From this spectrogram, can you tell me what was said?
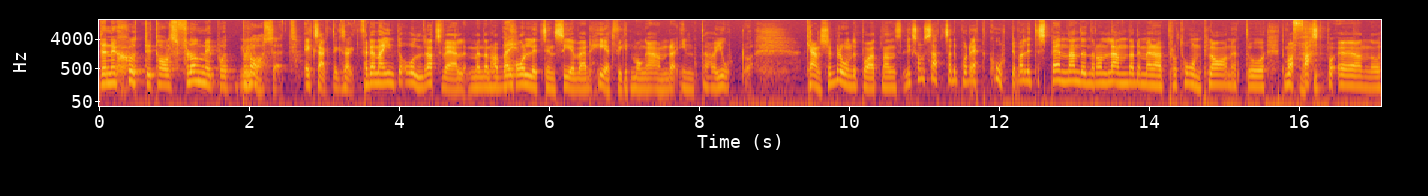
Den är 70-talsflummig på ett bra Mm. sätt. Exakt, exakt. För den har inte åldrats väl, men den har Nej. behållit sin sevärdhet, vilket många andra inte har gjort. Då. Kanske beroende på att man liksom satsade på rätt kort. Det var lite spännande när de landade med det här protonplanet och de var fast på ön. Och,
